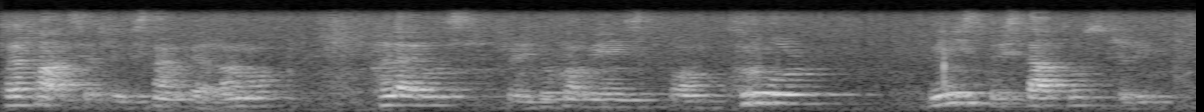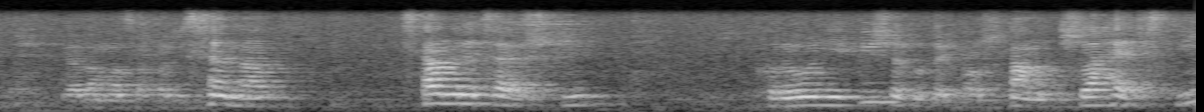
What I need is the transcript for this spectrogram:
Prefacja, czyli wstęp wiadomo, klerus, czyli duchowieństwo, król, ministry status, czyli wiadomo o co chodzi, senat, stan rycerski, Król nie pisze tutaj o stan szlachecki,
